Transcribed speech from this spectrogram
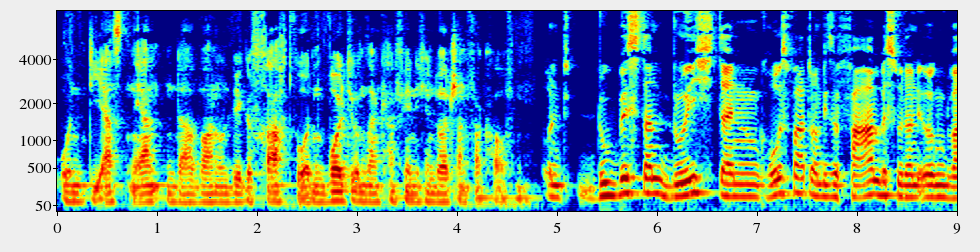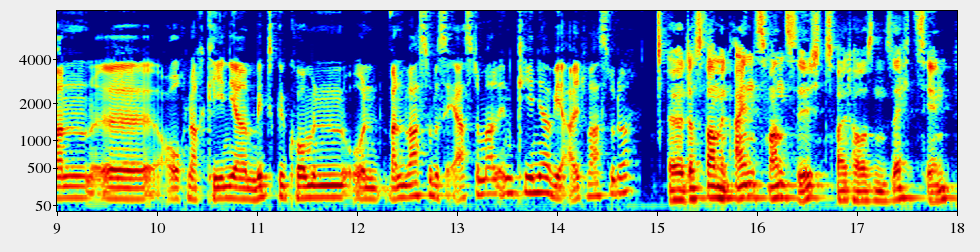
und die ersten Ernten da waren und wir gefragt wurden, wollt ihr unseren Kaffee nicht in Deutschland verkaufen? Und du bist dann durch deinen Großvater und diese Farm bist du dann irgendwann äh, auch nach Kenia mitgekommen und wann warst du das erste Mal in Kenia? Wie alt warst du da? Äh, das war mit 21, 2016.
